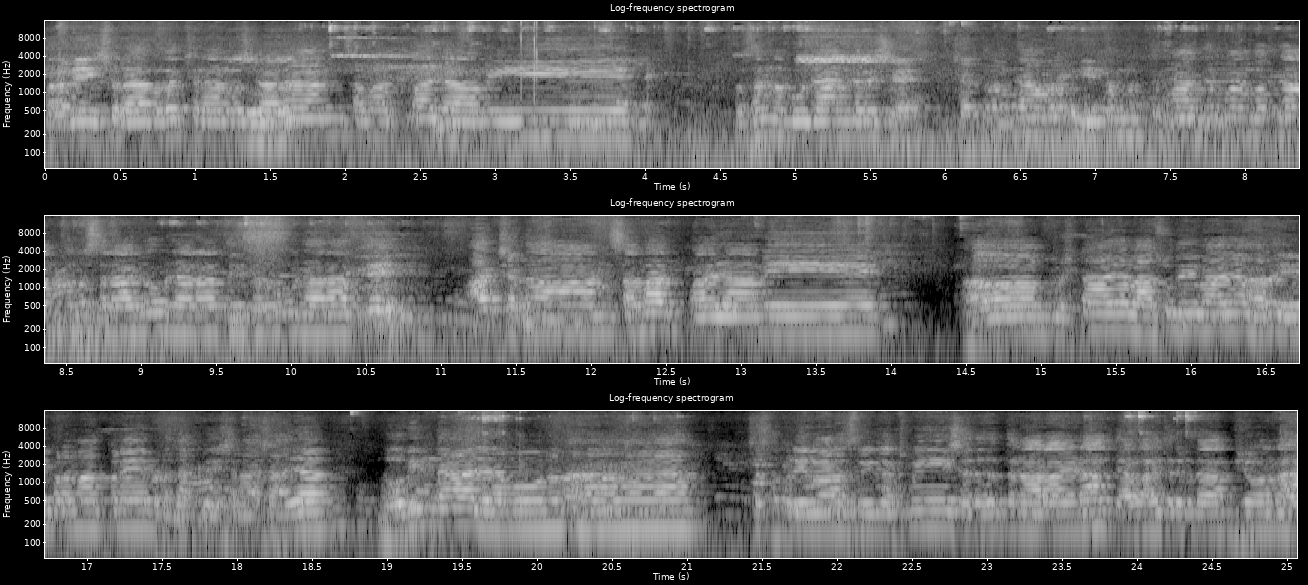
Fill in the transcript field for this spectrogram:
ಪರಮೇಶ್ವರ ಪ್ರದಕ್ಷಿಣ ನಮಸ್ಕಾರಾನ್ ಸಮರ್ಪಯಾಮಿ ಪ್ರಸನ್ನ ಪೂಜಾಂ ಕರಿಷ್ಯೆ ಕ್ಷತ್ರಂ ಜಾಮರಂ ಗೀತಂ ನೃತ್ಯಮಾದ್ಯಮಾನ್ ವಂದಾಂ ನಮಸ್ಸರಾಜೋ ಬಜಾರಾತೆ ಸರ್ವೋ ಬಜಾರಾತೆ ಅಕ್ಷತಾನ್ ಸಮರ್ಪಯಾಮಿ अक्षतान् समर्पयामि। ॐ कृष्णाय वासुदेवाय हरे परमात्मने प्रणतक्लेशनाशाय गोविन्दाय नमो नमः। सपरिवार श्रीलक्ष्मी सदसत्यनारायणाद्यावाहि त्रिपदाभ्यो नमः।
